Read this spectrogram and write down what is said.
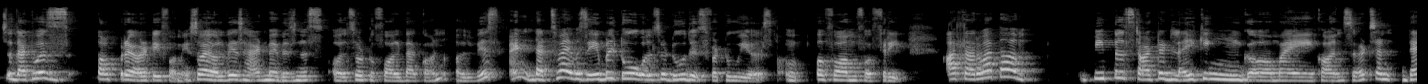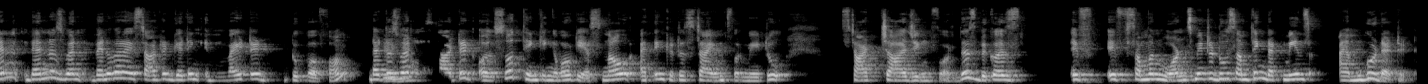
So that was top priority for me. So i always had my business also to fall back on always. And that's why i was able to also do this for 2 years perform for free. a tarvata people started liking uh, my concerts. And then then is when whenever i started getting invited to perform that is mm-hmm. when i started also thinking about yes now i think it is time for me to start charging for this. Because if if someone wants me to do something that means i'm good at it.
